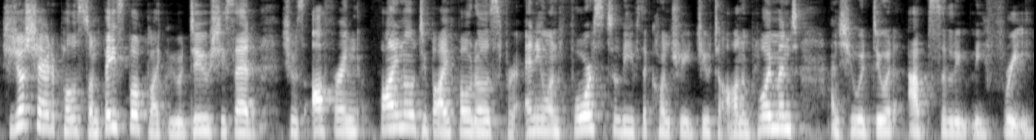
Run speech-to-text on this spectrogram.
she just shared a post on Facebook, like we would do. She said she was offering final Dubai photos for anyone forced to leave the country due to unemployment, and she would do it absolutely free,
